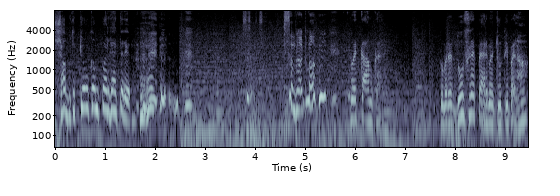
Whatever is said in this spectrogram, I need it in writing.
शब्द क्यों कम पड़ गए तेरे? सम्राट माफ़ी। तू एक काम कर। तू मेरे दूसरे पैर में जूती पहना।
